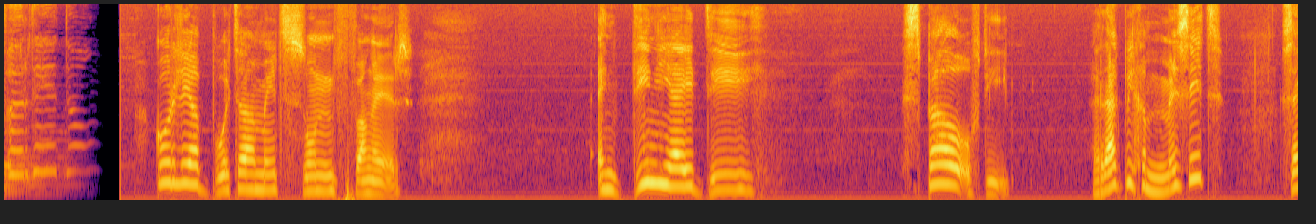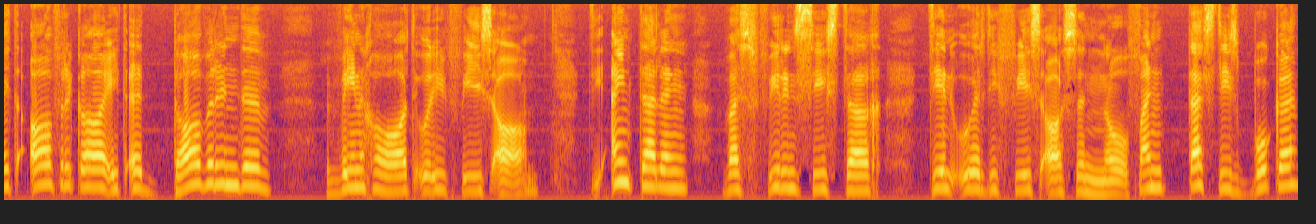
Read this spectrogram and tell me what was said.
vir die Corlia Bota met Sonvanger. Indien jy die spel of die rugby gemis het, Suid-Afrika het een daverende wen gehad oor die VSA. Die eindtelling was 64 teen oor die VSA se 0. Fantasties bokke.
